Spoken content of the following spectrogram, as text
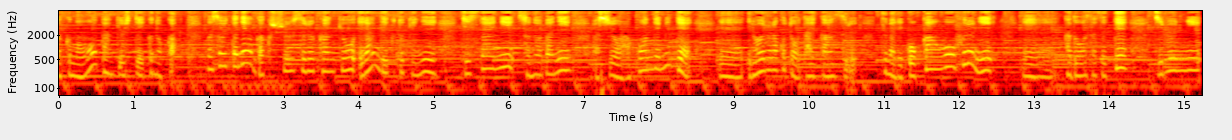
学問を探求していくのか、まあ、そういったね、学習する環境を選んでいくときに、実際にその場に足を運んでみて、えー、いろいろなことを体感する。つまり五感をフルに、えー、稼働させて、自分に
